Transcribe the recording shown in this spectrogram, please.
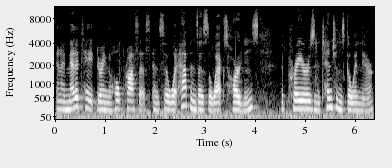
and I meditate during the whole process. And so, what happens as the wax hardens, the prayers, intentions go in there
